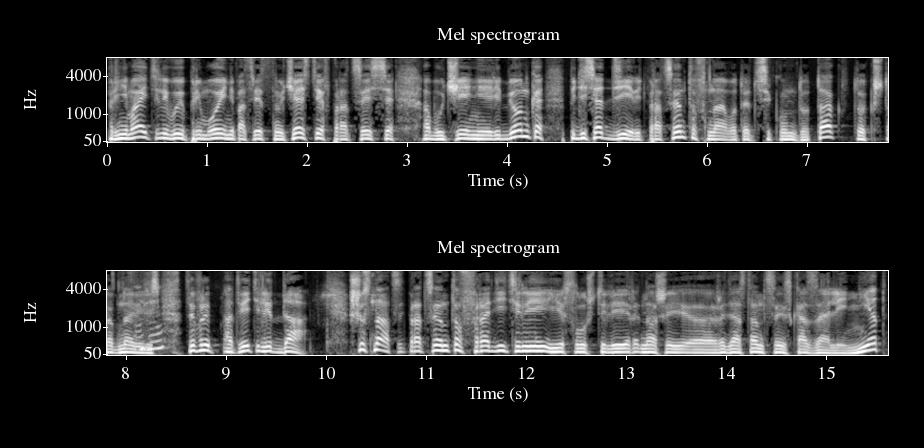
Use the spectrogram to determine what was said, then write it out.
принимаете ли вы прямое и непосредственное участие в процессе обучения ребенка, 59% на вот эту секунду так, только что обновились, угу. цифры ответили «да». 16% родителей и слушателей нашей э, радиостанции сказали «нет»,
